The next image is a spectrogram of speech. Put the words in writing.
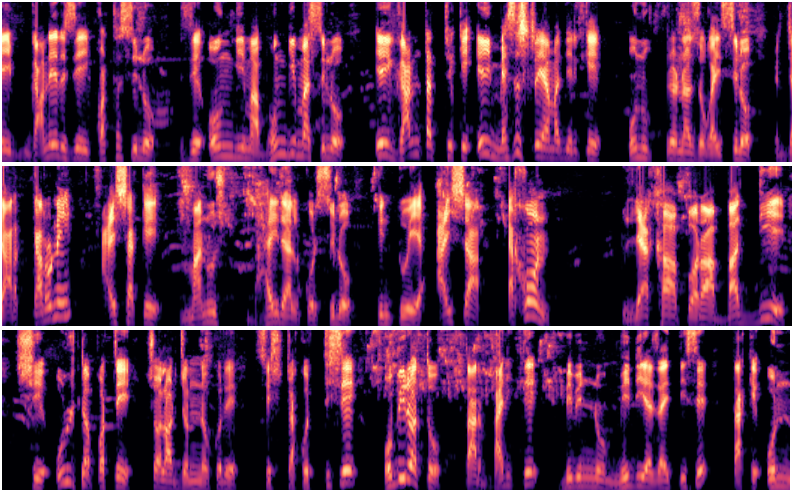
এই গানের যে কথা ছিল, যে অঙ্গিমা ভঙ্গিমা ছিল এই গানটার থেকে, এই মেসেজটাই আমাদেরকে অনুপ্রেরণা যোগাইছিল, যার কারণে আয়শাকে মানুষ ভাইরাল করছিল। কিন্তু এই আয়শা এখন লেখাপড়া বাদ দিয়ে সে উল্টা পথে চলার জন্য করে চেষ্টা করতেছে। অবিরত তার বাড়িতে বিভিন্ন মিডিয়া যাইতেছে, তাকে অন্য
